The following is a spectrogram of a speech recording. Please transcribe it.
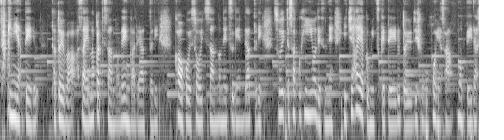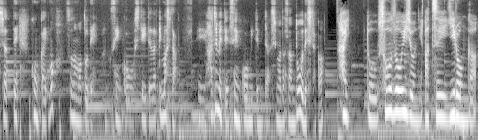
先にやっている例えば浅井真手さんのレンガであったり川越総一さんの熱源であったりそういった作品をですねいち早く見つけているという自負を本屋さん持っていらっしゃって今回もそのもとで選考をしていただきました、えー初めて選考を見てみた島田さんどうでしたか？はい。と想像以上に熱い議論が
